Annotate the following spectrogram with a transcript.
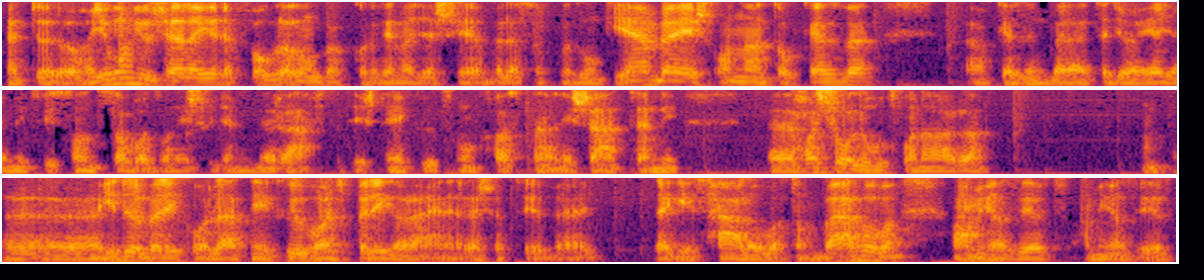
ettől, ha június elejére foglalunk, akkor azért nagy eséllyel beleszakadunk ilyenbe, és onnantól kezdve a kezünkbe lehet egy olyan jegy, amit viszont szabadon és ugye minden ráftetés nélkül tudunk használni és áttenni hasonló útvonalra időbeli korlát nélkül, vagy pedig a Ryanair esetében egy egész hálóvaton bárhova, ami azért, ami azért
